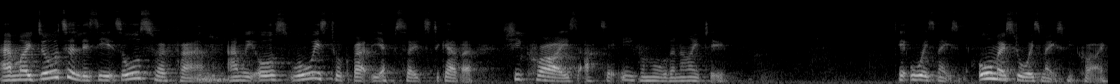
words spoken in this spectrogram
and my daughter Lizzie is also a fan, and we also, always talk about the episodes together. She cries at it even more than I do. It always makes me, almost always makes me cry.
